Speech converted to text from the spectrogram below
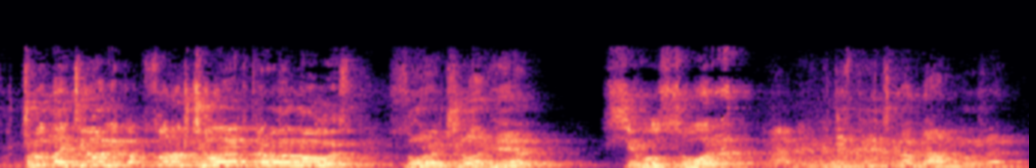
Вы что наделали? Там 40 человек траванулось. 40 человек? Всего 40? А, действительно нам нужен.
